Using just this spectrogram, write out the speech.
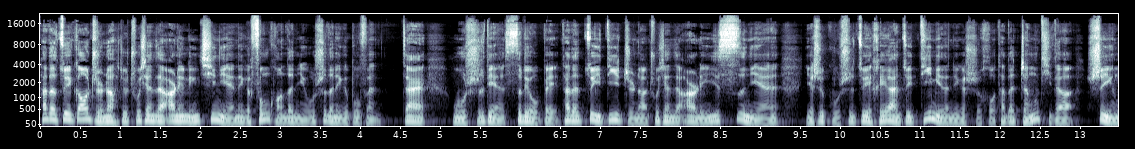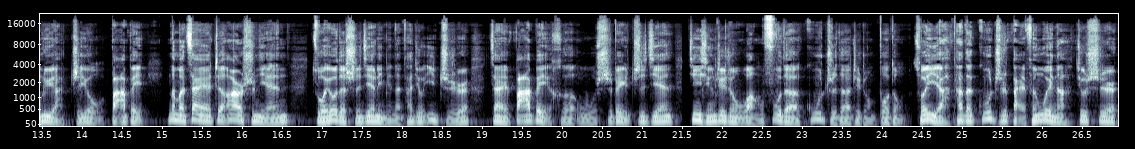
它的最高值呢就出现在二零零七年那个疯狂的牛市的那个部分。在五十点四六倍，它的最低值呢出现在二零一四年，也是股市最黑暗、最低迷的那个时候，它的整体的市盈率啊只有八倍。那么在这二十年左右的时间里面呢，它就一直在八倍和五十倍之间进行这种往复的估值的这种波动。所以啊，它的估值百分位呢，就是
